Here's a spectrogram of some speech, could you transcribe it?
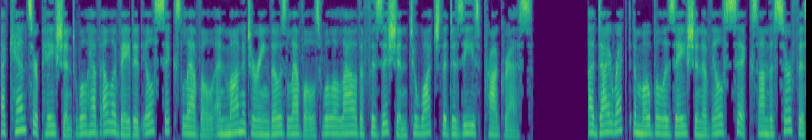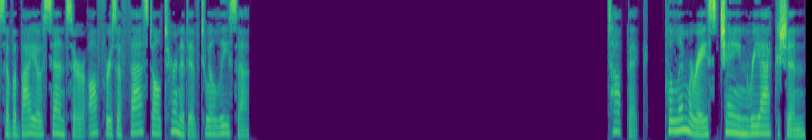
A cancer patient will have elevated IL-6 level and monitoring those levels will allow the physician to watch the disease progress. A direct immobilization of IL-6 on the surface of a biosensor offers a fast alternative to ELISA. Polymerase chain reaction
